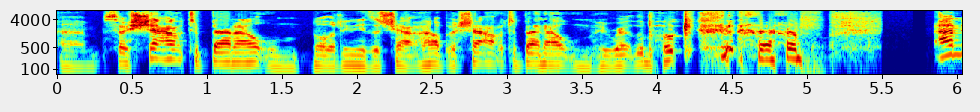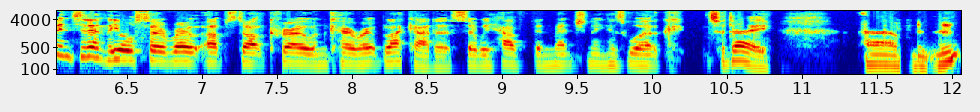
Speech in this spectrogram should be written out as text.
Um, so shout out to Ben Elton. Not that he needs a shout out, but shout out to Ben Elton who wrote the book. um, and incidentally, also wrote Upstart Crow and co-wrote Blackadder. So we have been mentioning his work today. Um, Mhm.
